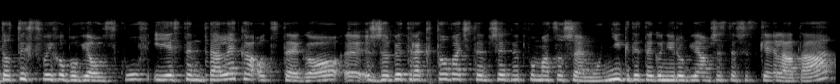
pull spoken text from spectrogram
do tych swoich obowiązków i jestem daleka od tego, żeby traktować ten przedmiot po macoszemu. Nigdy tego nie robiłam przez te wszystkie lata.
